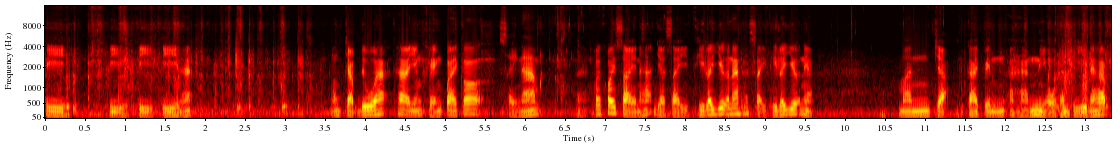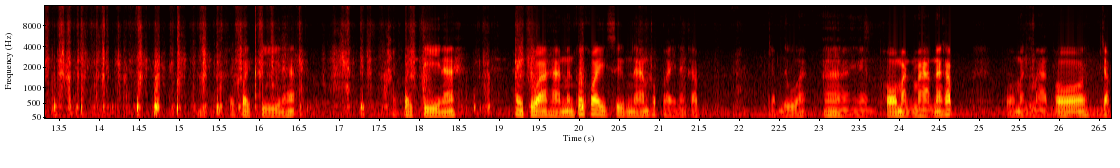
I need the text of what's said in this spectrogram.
ตีตีตีตีนะฮะลองจับดูฮะถ้ายังแข็งไปก็ใส่น้ำค่อยๆใส่นะฮะอย่าใส่ทีละเยอะนะถ้าใส่ทีละเยอะเนี่ยมันจะกลายเป็นอาหารเหนียวทันทีนะครับ ค่อยๆตีนะฮะค่อยๆตีนะ ให้ตัวอาหารมันค่อยๆซึมน้ำเข้าไปนะครับ จับดูฮะอ่าเนี่ยพอหมาดๆนะครับ พอหมาดพอจับ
